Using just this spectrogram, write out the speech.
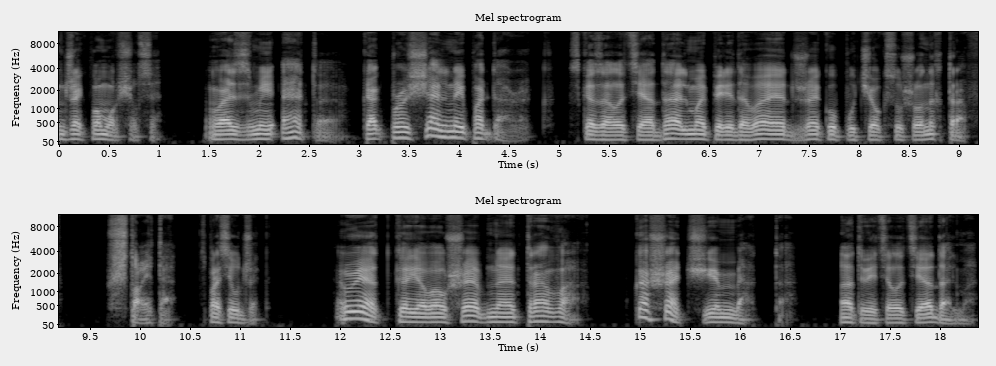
Джек поморщился. «Возьми это, как прощальный подарок», — сказала Теодальма, передавая Джеку пучок сушеных трав. «Что это?» — спросил Джек. «Редкая волшебная трава, кошачья мята», — ответила Теодальма.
